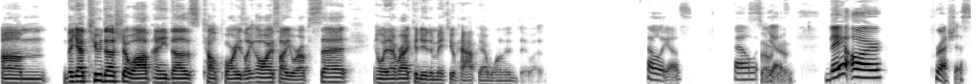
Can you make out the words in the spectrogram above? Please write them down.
Um. But yeah, two does show up and he does tell Por he's like, "Oh, I saw you were upset, and whatever I could do to make you happy, I wanted to do it." Hell yes. Hell So yes. good. They are precious.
